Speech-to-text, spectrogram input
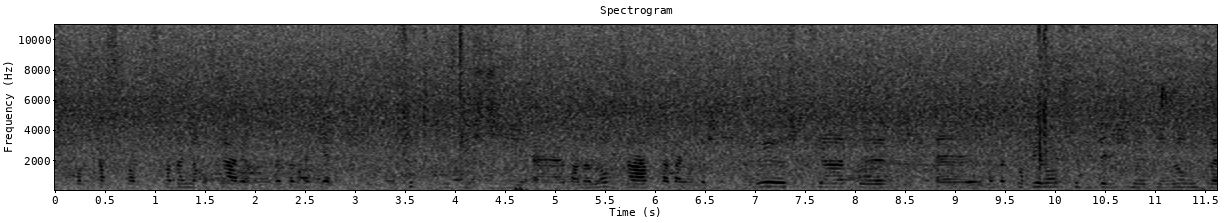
ich podczas skła- składania ofiary. Oni robią takie sztuczki z liści e, bananowca, wkładają do środka ryż, kwiaty, e, nawet papierosy, widzieliśmy pieniądze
